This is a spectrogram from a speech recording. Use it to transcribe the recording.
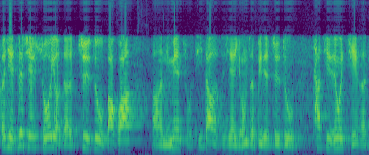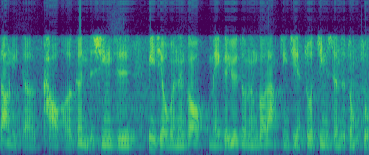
而且这些所有的制度，包括呃里面所提到的这些勇者币的制度，它其实会结合到你的考核跟你的薪资，并且我们能够每个月都能够让经纪人做晋升的动作。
